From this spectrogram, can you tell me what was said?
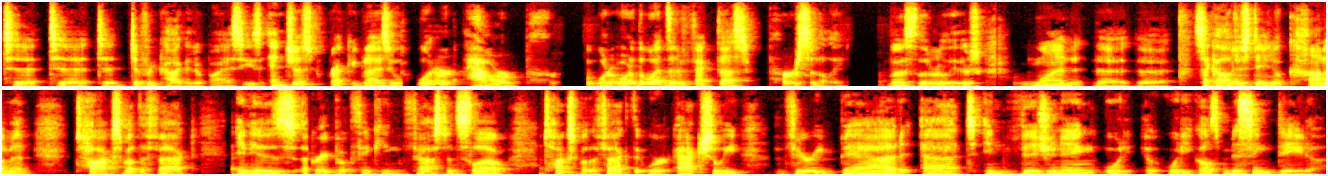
to, to, to different cognitive biases and just recognizing what are our, what are the ones that affect us personally most literally. There's one, the, the psychologist Daniel Kahneman talks about the fact in his uh, great book, Thinking Fast and Slow, talks about the fact that we're actually very bad at envisioning what, what he calls missing data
